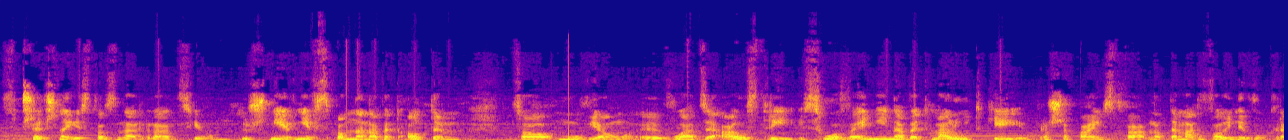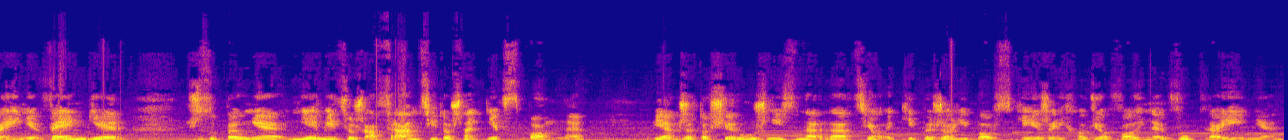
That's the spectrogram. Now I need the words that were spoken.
Sprzeczne jest to z narracją. Już nie, nie wspomnę nawet o tym, co mówią y, władze Austrii, Słowenii, nawet malutkiej, proszę Państwa, na temat wojny w Ukrainie, Węgier, że zupełnie Niemiec już, a Francji to już nawet nie wspomnę. Jakże to się różni z narracją ekipy żoliborskiej, jeżeli chodzi o wojnę w Ukrainie.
